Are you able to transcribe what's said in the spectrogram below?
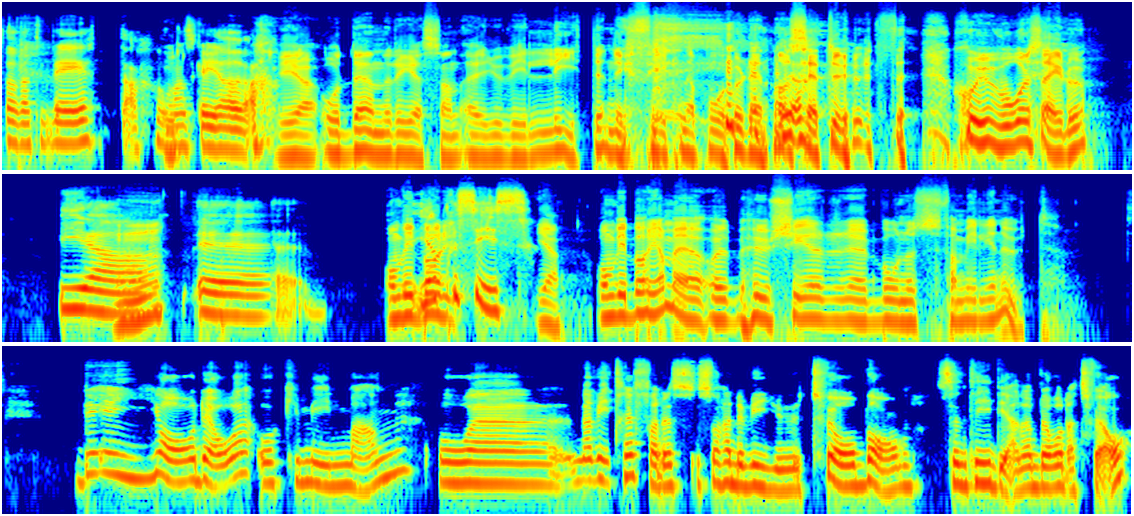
för att veta hur man ska göra. Ja, och den resan är ju vi lite nyfikna på hur den har Ja. sett ut. Sju år säger du. Ja, Mm. eh, Om vi, ja precis. ja. Om vi börjar med eh, hur ser eh, bonusfamiljen ut? Det är jag då och min man. Och eh, när vi träffades så hade vi ju två barn sedan tidigare, båda två.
